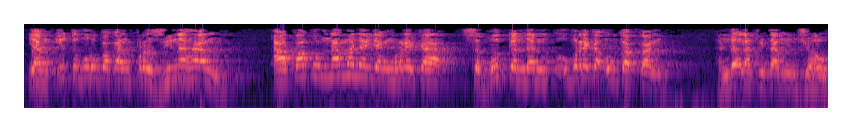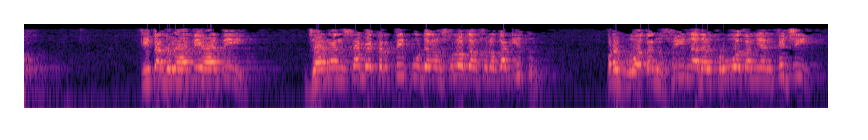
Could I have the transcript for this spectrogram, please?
Yang itu merupakan perzinahan. Apa pun namanya yang mereka sebutkan dan mereka ungkapkan, hendaklah kita menjauh. Kita berhati-hati. Jangan sampai tertipu dengan slogan-slogan itu perbuatan zina dan perbuatan yang keji.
